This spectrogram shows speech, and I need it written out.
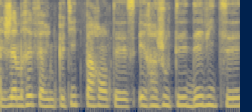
J'aimerais faire une petite parenthèse et rajouter d'éviter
